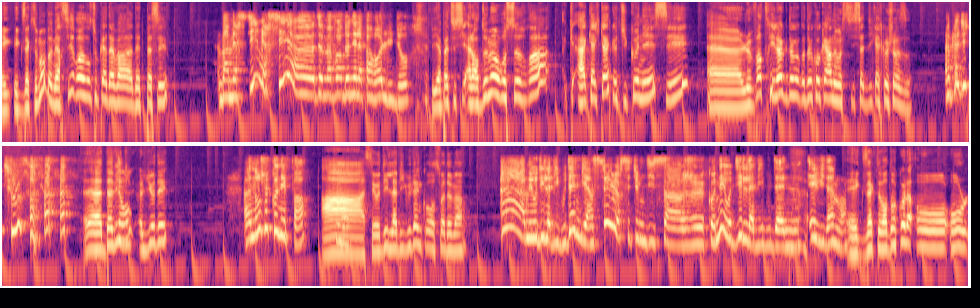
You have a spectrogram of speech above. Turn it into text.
E- Exactement. Bah merci Rose en tout cas d'avoir d'être passé. Bah merci, merci euh, de m'avoir donné la parole, Ludo. Il y a pas de souci. Alors demain on recevra à quelqu'un que tu connais, c'est euh, le ventriloque de, de Concarneau, si ça te dit quelque chose. Ah, pas du tout. David Non. Liodé. Ah non, je connais pas. Ah, c'est Odile Labigouden qu'on reçoit demain. Ah, mais Odile Labigoudaine, bien sûr, si tu me dis ça. Je connais Odile Labigoudaine, évidemment. Exactement. Donc on, l'a- on, on-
